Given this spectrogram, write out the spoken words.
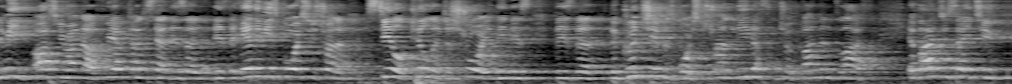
Let me ask you right now, if we have to understand, there's, a, there's the enemy's voice who's trying to steal, kill, and destroy, and then there's, there's the, the good shepherd's voice who's trying to lead us into abundant life. If I had to say to you,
